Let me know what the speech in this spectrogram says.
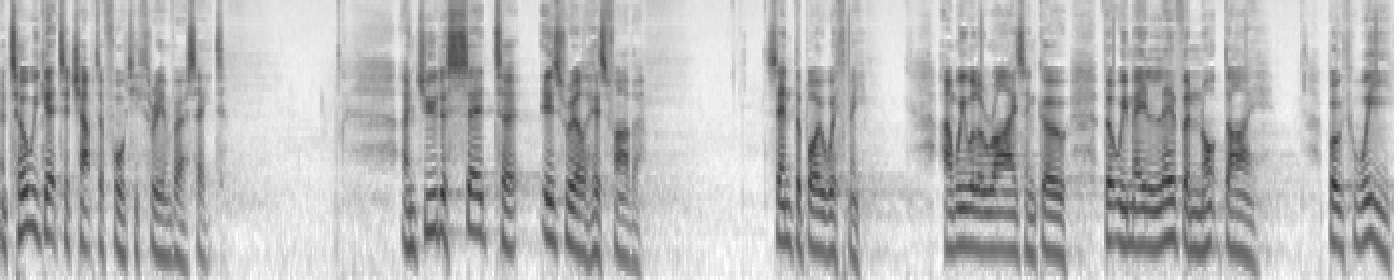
Until we get to chapter 43 and verse 8. And Judah said to Israel, his father, Send the boy with me, and we will arise and go, that we may live and not die, both we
